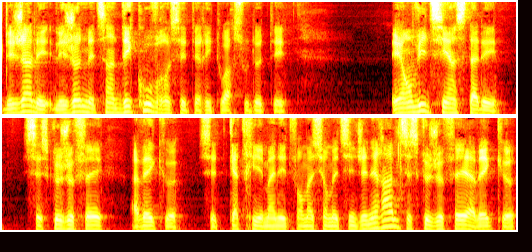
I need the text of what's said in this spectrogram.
déjà les, jeunes médecins découvrent ces territoires sous-dotés, aient envie de s'y installer. C'est ce que je fais avec euh, cette quatrième année de formation en médecine générale. C'est ce que je fais avec euh,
